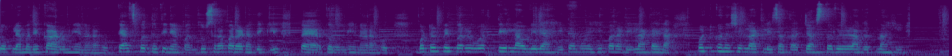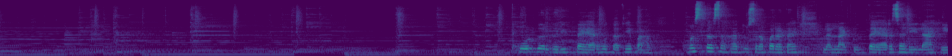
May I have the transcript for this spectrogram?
टोपल्यामध्ये काढून घेणार आहोत. त्याच पद्धतीने आपण दुसरा पराठा देखील तयार करून घेणार आहोत. बटर पेपरवर तेल लावलेले आहे त्यामुळे हे पराठे लाटायला पटकन असे लाटले जातात. जास्त वेळ लागत नाही. गोल गरगरीत तयार होतात. हे पहा. मस्त असा हा दुसरा पराठा आहे. आपला लाटून तयार झालेला आहे.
